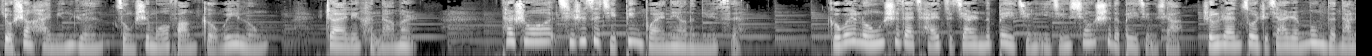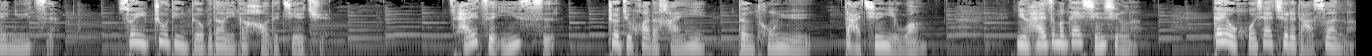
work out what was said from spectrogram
有上海名媛总是模仿葛威龙，张爱玲很纳闷儿。她说：“其实自己并不爱那样的女子。葛威龙是在才子佳人的背景已经消逝的背景下，仍然做着佳人梦的那类女子，所以注定得不到一个好的结局。”才子已死，这句话的含义等同于大清已亡。女孩子们该醒醒了，该有活下去的打算了。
